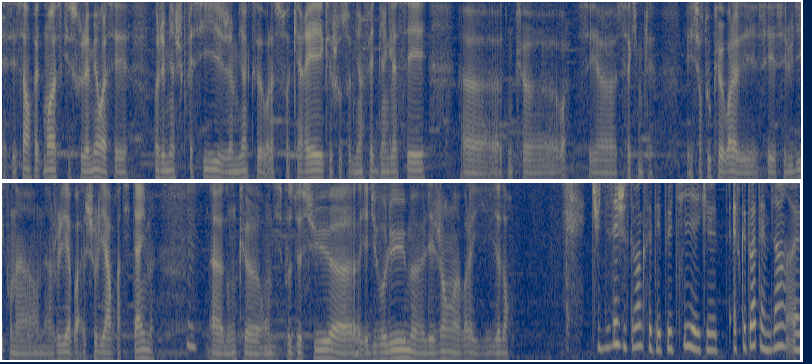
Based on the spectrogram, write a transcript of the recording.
Et c'est ça en fait, moi ce que, ce que j'aime bien, voilà, c'est moi j'aime bien, je suis précis, j'aime bien que voilà, ce soit carré, que les choses soient bien faites, bien glacées. Euh, donc euh, voilà, euh, c'est ça qui me plaît. Et surtout que voilà, c'est ludique, on a, on a un joli arbre, joli arbre à tea time. Mm. donc on dispose dessus, il y a du volume, les gens voilà, ils, adorent. Tu disais justement que c'était petit et que est-ce que toi t'aimes bien euh,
